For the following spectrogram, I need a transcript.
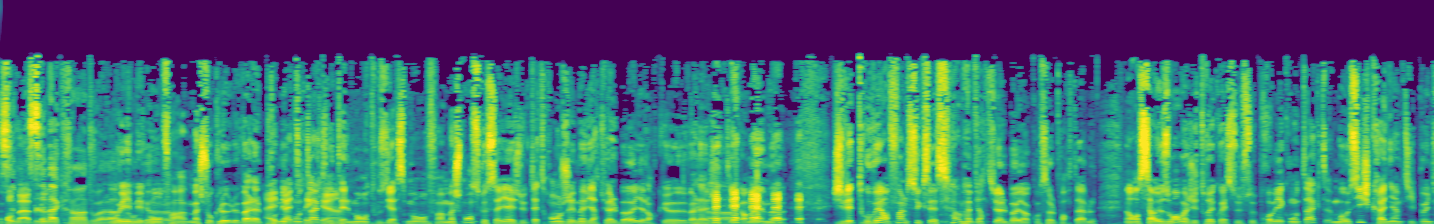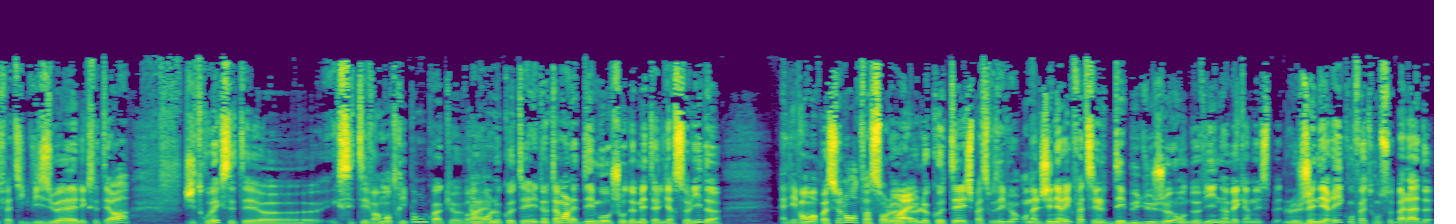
probable. C'est ma crainte, voilà. oui, mais bon, enfin, moi je trouve que le, voilà, le premier contact hein. est tellement enthousiasmant. Enfin, moi je pense que ça y est, je vais peut-être ranger ma Virtual Boy, alors que voilà, j'étais quand même, je vais trouver enfin le successeur de ma Virtual Boy en console portable. Non, sérieusement, moi j'ai trouvé quoi, ce, ce premier contact, moi aussi je craignais un petit peu une fatigue visuelle, etc. J'ai trouvé que c'était, euh, que c'était vraiment tripant, quoi, que vraiment Ouais. le côté, notamment la démo show de Metal Gear Solid. Elle est vraiment impressionnante. Enfin, sur le, Ouais. le, le côté, je sais pas si vous avez vu, on a le générique. En fait, c'est le début du jeu. On devine avec un le générique. En fait, où on se balade.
